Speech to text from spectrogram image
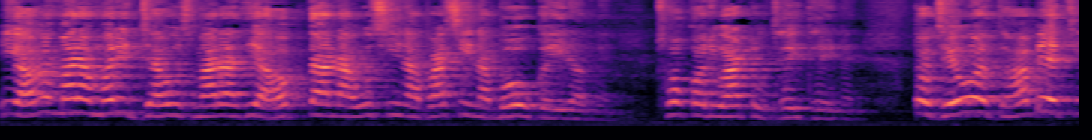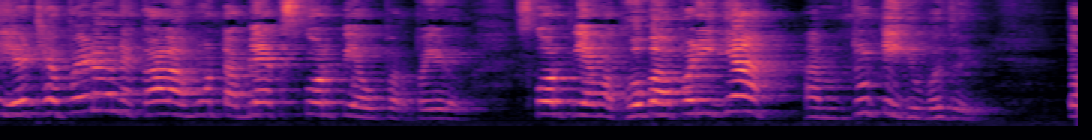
એ હવે મારા મરી જ જાવું છે. મારાથી આ હપ્તાના, ઉછીના, પાછીના બહુ કર્યા મેં. છોકરીઓ આટું થઈ થઈને. તો જેવો ધાબેથી હેઠે પડ્યો ને, કાળા મોટા બ્લેક સ્કોર્પિયા ઉપર પડ્યો. સ્કોર્પિયામાં ખોબા પડી ગયા, આમ તૂટી ગયું બધું તો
